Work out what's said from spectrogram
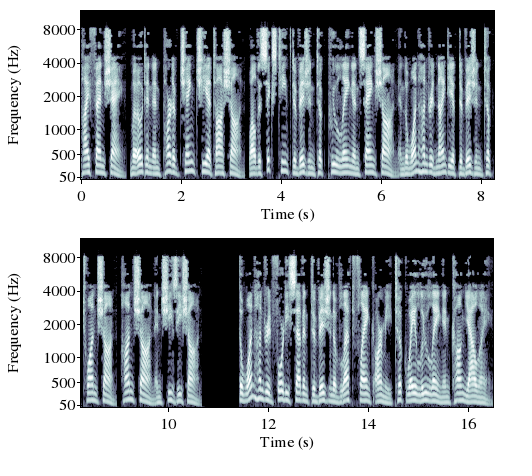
Pai Fen Shang, Maotan and part of Cheng Chia Ta Shan, while the 16th Division took Pu Ling and Sang Shan and the 190th Division took Tuan Shan, Han Shan and Shi Zi Shan. The 147th Division of Left Flank Army took Wei Lu Ling and Kong Yao Ling.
